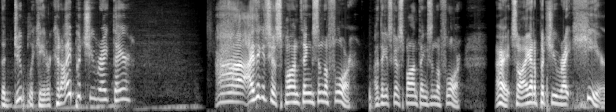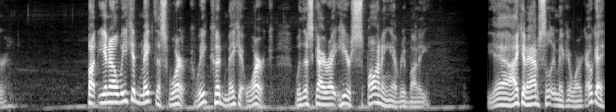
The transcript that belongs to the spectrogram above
The duplicator. Could I put you right there? Uh, I think it's going to spawn things in the floor. I think it's going to spawn things in the floor. All right, so I got to put you right here. But, you know, we could make this work. We could make it work with this guy right here spawning everybody. Yeah, I can absolutely make it work. Okay,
